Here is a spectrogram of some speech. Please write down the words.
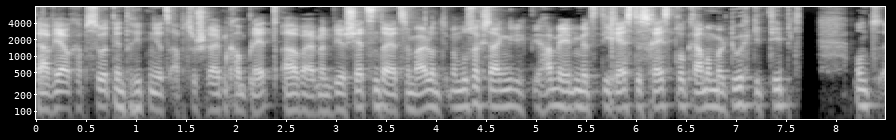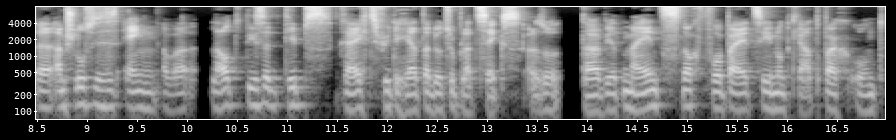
Ja, wäre auch absurd, den dritten jetzt abzuschreiben komplett, aber ich meine, wir schätzen da jetzt einmal und man muss auch sagen, wir haben eben jetzt die Rest des Restprogramms mal durchgetippt und äh, am Schluss ist es eng, aber laut dieser Tipps reicht's für die Hertha nur zu Platz 6. Also da wird Mainz noch vorbeiziehen und Gladbach und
